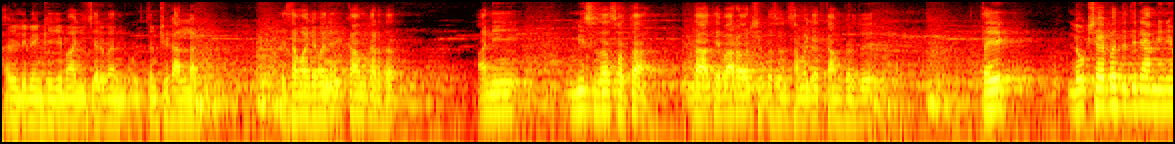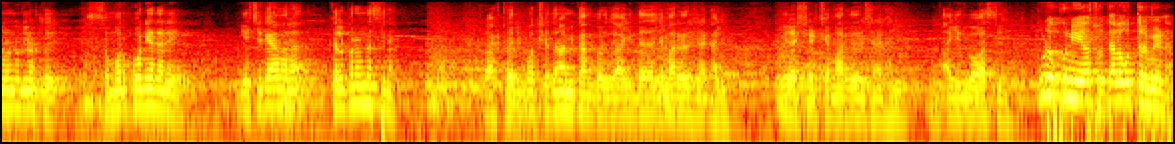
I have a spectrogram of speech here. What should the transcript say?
हवेली बँकेचे माजी चेअरमॅन उत्तम शेठ आल्लाड हे समाजामध्ये काम करतात. आणि मी सुद्धा स्वतः दहा ते बारा वर्षापासून समाजात काम करतो आहे तर एक लोकशाही पद्धतीने आम्ही निवडणूक लढतो आहे समोर कोण येणार आहे याची काय आम्हाला कल्पना नसते ना. राष्ट्रवादी पक्षातून आम्ही काम करतो अजितदादाच्या मार्गदर्शनाखाली विराज शेठच्या मार्गदर्शनाखाली अजित भाऊ असतील. पुढं कुणी असो त्याला उत्तर मिळणार.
